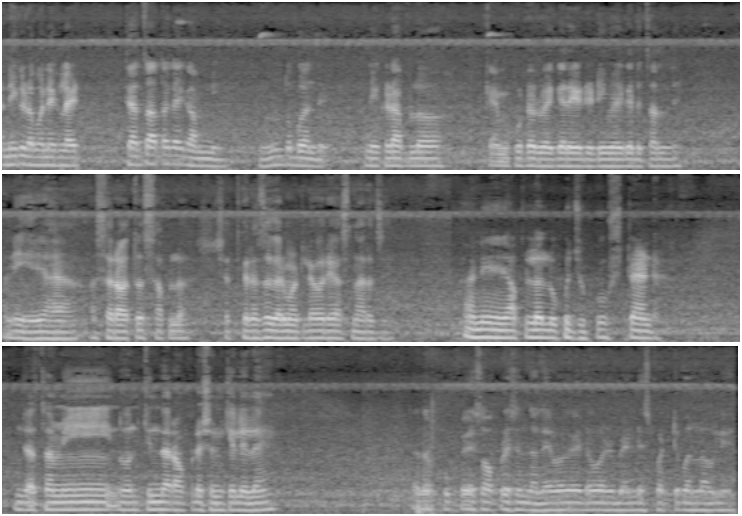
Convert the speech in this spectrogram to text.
आणि इकडं पण एक लाइट त्याचं आता काही काम नाही. म्हणून तो बंद आहे. आणि इकडं आपलं कॅम्प्युटर वगैरे एडिटिंग वगैरे चालले आणि हे असं राहतच आपलं. शेतकऱ्याचं घर म्हटल्यावर हे असणारच आहे. आणि आपलं लोक झुकू स्टँड ज्याचा मी दोन तीनदा ऑपरेशन केलेलं आहे. त्याचं खूप वेळेस ऑपरेशन झालं आहे बघा डबल बँडेज पट्टी पण लावली आहे.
